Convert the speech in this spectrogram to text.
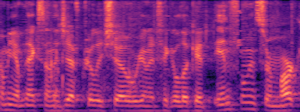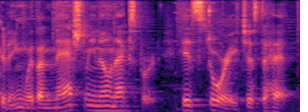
Coming up next on the Jeff Crilley Show, we're going to take a look at influencer marketing with a nationally known expert. His story just ahead.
